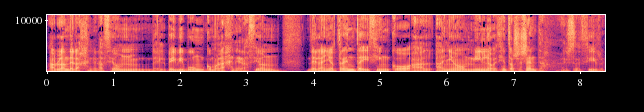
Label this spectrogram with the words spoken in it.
hablan de la generación del baby boom como la generación del año 35 al año 1960, es decir,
